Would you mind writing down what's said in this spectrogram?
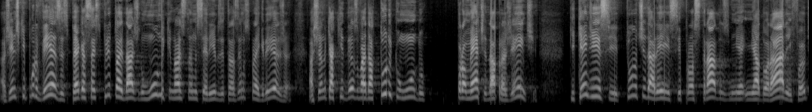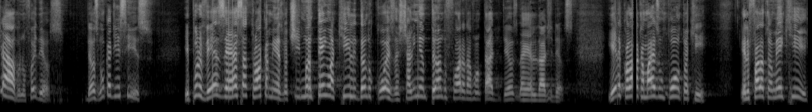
a gente que por vezes pega essa espiritualidade do mundo que nós estamos inseridos e trazemos para a igreja, achando que aqui Deus vai dar tudo que o mundo promete dar para a gente, que quem disse, tudo te darei se prostrados me, me adorarem, foi o diabo, não foi Deus. Deus nunca disse isso. E por vezes é essa troca mesmo. Eu te mantenho aqui lhe dando coisas, te alimentando fora da vontade de Deus e da realidade de Deus. E ele coloca mais um ponto aqui. Ele fala também que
